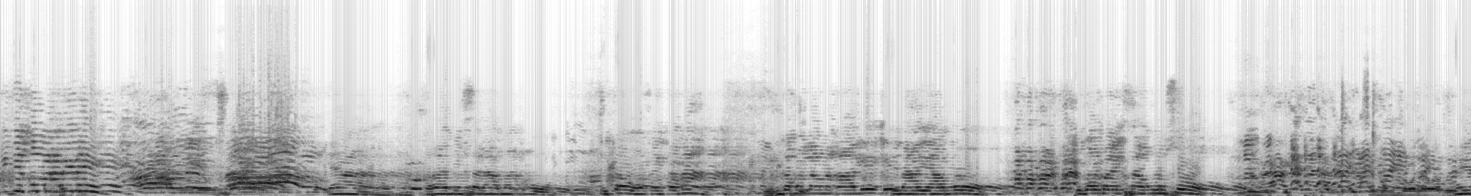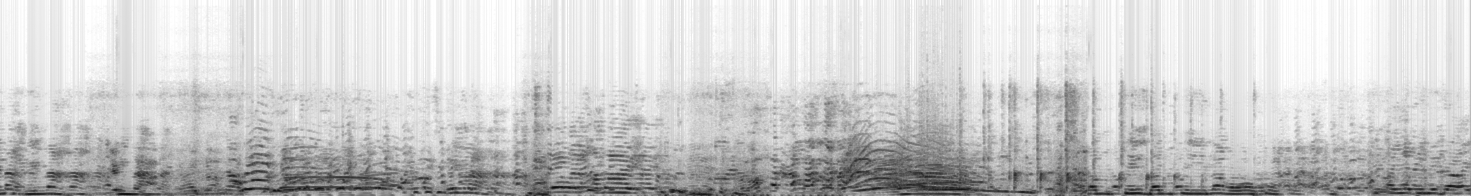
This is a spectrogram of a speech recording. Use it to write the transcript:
Hindi ko marinig! Artist Bawa! Yan. Maraming salamat po. Ikaw, okay ka na. Hindi ka lang nakalik, pinaya mo. Ikaw balik sa uso. Ayun na, game na. Game na. Game na. Hindi, wala kamay. Ayan. Dampi-dampi lang, oh. Kaya binigay.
